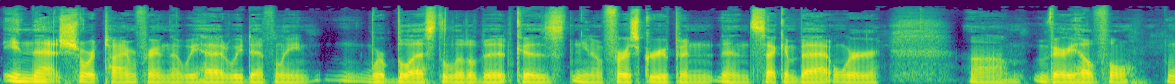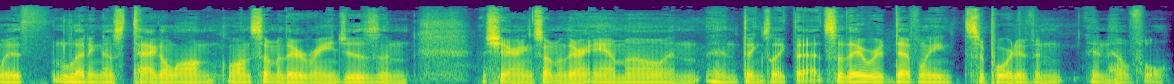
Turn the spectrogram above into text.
in that short time frame that we had, we definitely were blessed a little bit because you know first group and, and second bat were um, very helpful with letting us tag along on some of their ranges and sharing some of their ammo and, and things like that. So they were definitely supportive and, and helpful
